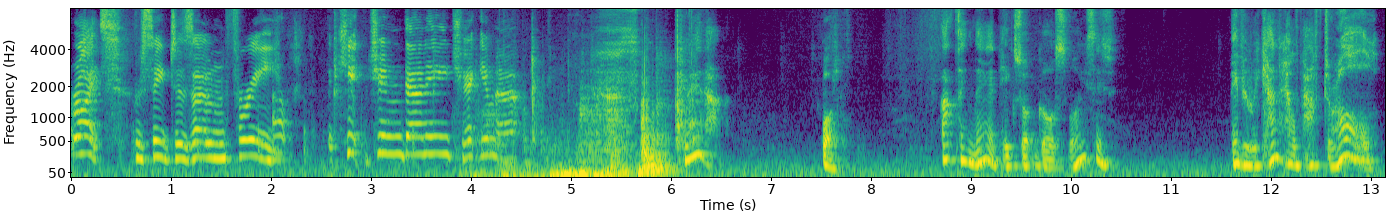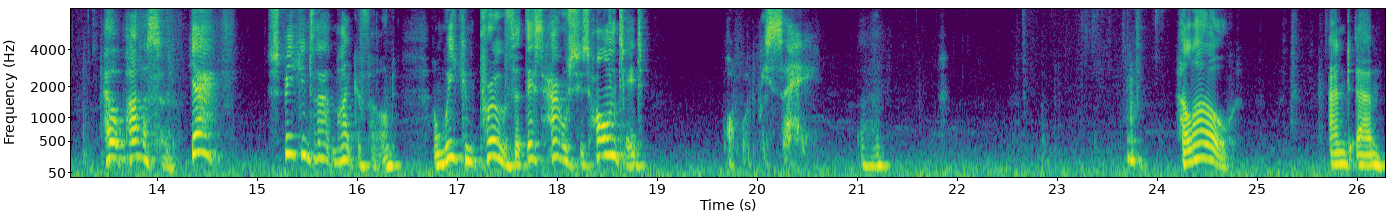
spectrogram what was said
Right, proceed to zone three. The kitchen, Danny. Check your map. You hear that? What? That thing there picks up ghost voices. Maybe we can help after all. Help Alison? Yeah. Speak into that microphone, and we can prove that this house is haunted. What would we say? Hello. And um,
